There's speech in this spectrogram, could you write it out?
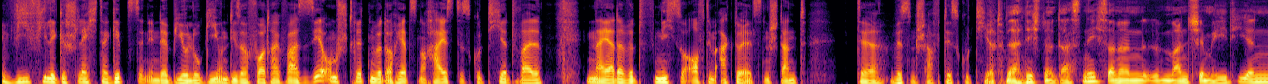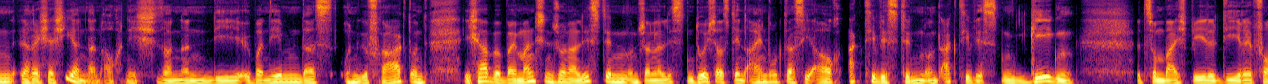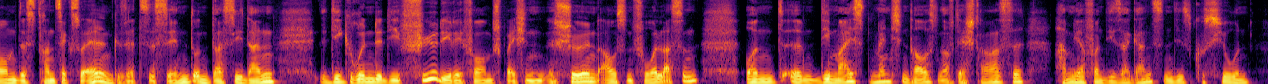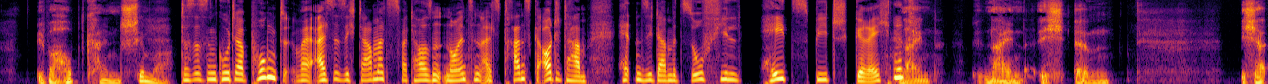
wie viele Geschlechter gibt es denn in der Biologie? Und dieser Vortrag war sehr umstritten, wird auch jetzt noch heiß diskutiert, weil, naja, da wird nicht so auf dem aktuellsten Stand der Wissenschaft diskutiert. Ja, nicht nur das nicht, sondern manche Medien recherchieren dann auch nicht, sondern die übernehmen das ungefragt. Und ich habe bei manchen Journalistinnen und Journalisten durchaus den Eindruck, dass sie auch Aktivistinnen und Aktivisten gegen zum Beispiel die Reform des transsexuellen Gesetzes sind und dass sie dann die Gründe, die für die Reform sprechen, schön außen vor lassen. Und äh, die meisten Menschen draußen auf der Straße haben ja von dieser ganzen Diskussion überhaupt keinen Schimmer. Das ist ein guter Punkt, weil als Sie sich damals 2019 als trans geoutet haben, hätten Sie damit so viel Hate Speech gerechnet? Nein, nein, ich, ähm, ich,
